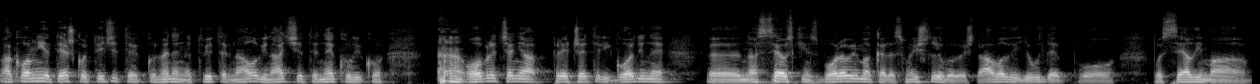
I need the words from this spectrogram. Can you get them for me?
ako vam nije teško, otićete kod mene na Twitter nalog i naćete nekoliko obraćanja pre četiri godine e, na seoskim zborovima kada smo išli i obaveštavali ljude po po selima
